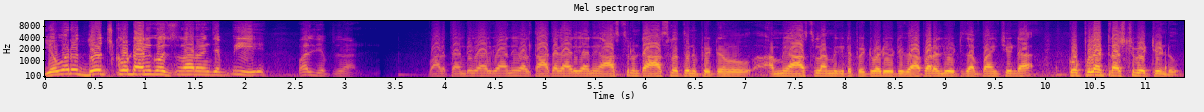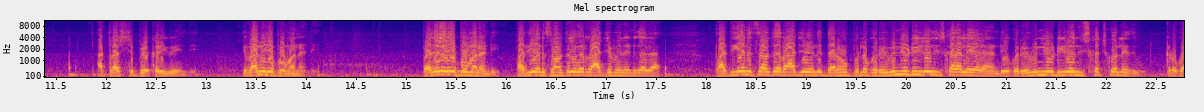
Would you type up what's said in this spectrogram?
ఎవరు దోచుకోవడానికి వస్తున్నారు అని చెప్పి వాళ్ళు చెప్తున్నారు. వాళ్ళ తండ్రి గారు కానీ వాళ్ళ తాతగారు కానీ ఆస్తులు ఉంటే ఆస్తులతో పెట్టు అమ్మి ఆస్తులు అమ్మి గిట్ట పెట్టుబడి పెట్టి వ్యాపారాలు పెట్టి సంపాదించిండా? కొప్పుల ట్రస్ట్ పెట్టిండు. ఆ ట్రస్ట్ ఇప్పుడు ఎక్కడికి పోయింది? ఇవన్నీ చెప్పమనండి. ప్రజలు చెప్పమనండి. పదిహేను సంవత్సరాలుగా రాజ్యం వెళ్ళింది కదా. పదిహేను సంవత్సరాలు రాజ్యం వెళ్ళి ధర్మపూర్లో ఒక రెవెన్యూ డివిజన్ తీసుకురాలేదండి ఒక రెవెన్యూ డివిజన్ తీసుకొచ్చుకోలేదు. ఇక్కడ ఒక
